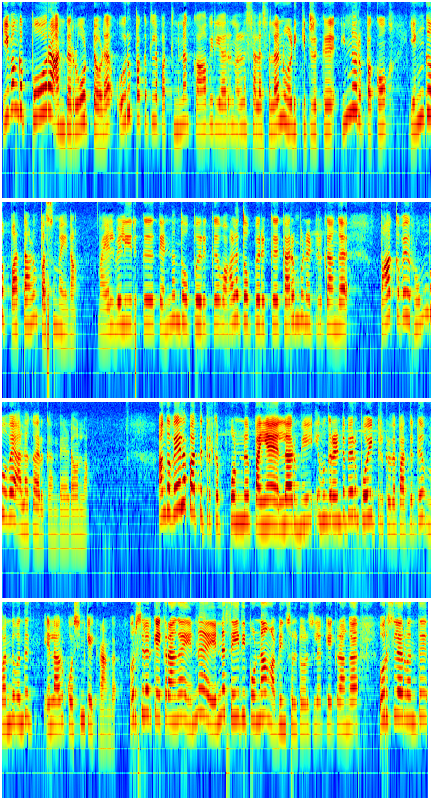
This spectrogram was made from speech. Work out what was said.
இவங்க போகிற அந்த ரோட்டோட ஒரு பக்கத்தில் பார்த்தீங்கன்னா காவிரி ஆறு நல்ல சலசலன்னு ஓடிக்கிட்டு இருக்கு இன்னொரு பக்கம் எங்கே பார்த்தாலும் பசுமை தான் வயல்வெளி இருக்குது தென்னந்தோப்பு இருக்குது வாழைத்தோப்பு இருக்குது கரும்பு நட்டுருக்காங்க. பார்க்கவே ரொம்பவே அழகாக இருக்குது அந்த இடம்லாம். அங்கே வேலை பார்த்துட்டு இருக்க பொண்ணு பையன் எல்லாருமே இவங்க ரெண்டு பேரும் போயிட்டு இருக்கிறத பார்த்துட்டு வந்து வந்து எல்லாரும் கொஸ்டின் கேட்குறாங்க ஒரு சிலர் கேட்குறாங்க என்ன என்ன செய்தி பொண்ணா? அப்படின்னு சொல்லிட்டு ஒரு சிலர் கேட்குறாங்க ஒரு சிலர் வந்து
